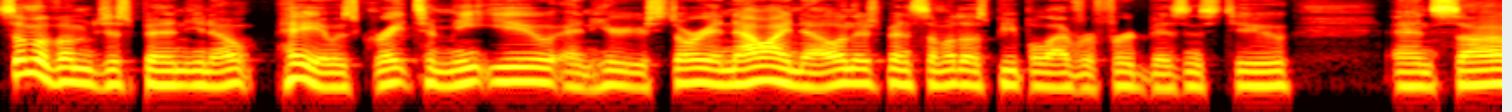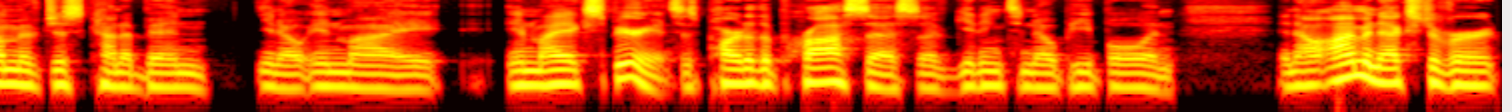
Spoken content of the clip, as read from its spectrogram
some of them just been, you know, hey, it was great to meet you and hear your story, and now I know. And there's been some of those people I've referred business to, and some have just kind of been, you know, in my in my experience as part of the process of getting to know people and and now I'm an extrovert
